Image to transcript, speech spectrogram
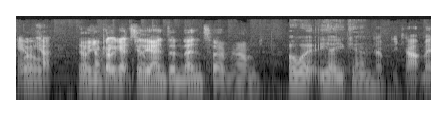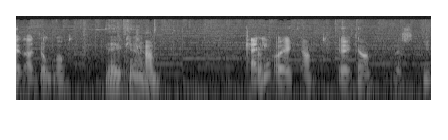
Yeah, Well, we can't. No, you can't got to get to it the end and then turn round. Oh wait, yeah, you can. Yeah, you can't make that jump though. Yeah, you can. Can. Can you? Oh, you can. Yeah, you can. This You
